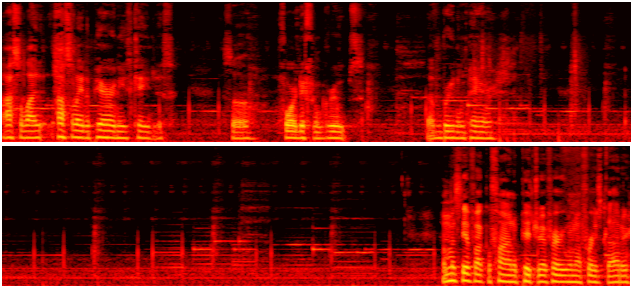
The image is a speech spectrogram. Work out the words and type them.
ocellated, ocellated pair in these cages. So four different groups of breeding pairs. I'm gonna see if I can find a picture of her when I first got her,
